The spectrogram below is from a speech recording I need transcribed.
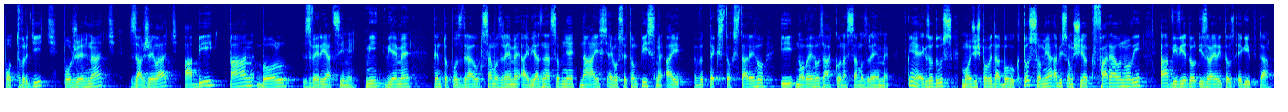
potvrdiť, požehnať, zaželať, aby pán bol s veriacimi. My vieme tento pozdrav samozrejme aj viacnásobne nájsť aj vo Svetom písme, aj v textoch starého i nového zákona samozrejme. V knihe Exodus Mojžiš povedal Bohu, kto som ja, aby som šiel k faraónovi a vyviedol Izraelitov z Egypta.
